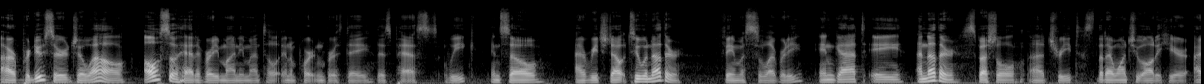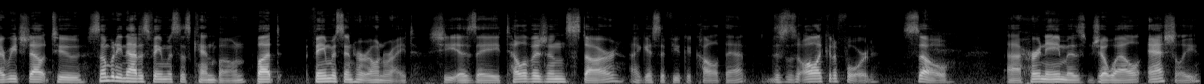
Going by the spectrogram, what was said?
our producer, Joelle, also had a very monumental and important birthday this past week. And so I reached out to another famous celebrity and got a another special uh, treat that I want you all to hear. I reached out to somebody not as famous as Ken Bone, but famous in her own right. She is a television star, I guess if you could call it that. This is all I could afford. So, uh, her name is Joelle Ashley.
